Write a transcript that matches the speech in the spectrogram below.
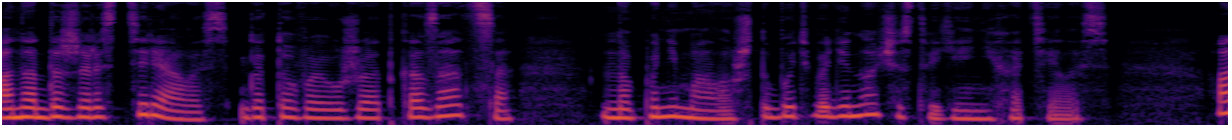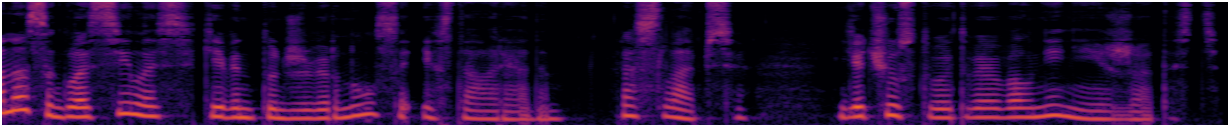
Она даже растерялась, готовая уже отказаться, — но понимала, что быть в одиночестве ей не хотелось. Она согласилась, Кевин тут же вернулся и встал рядом. Расслабься. Я чувствую твое волнение и сжатость».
